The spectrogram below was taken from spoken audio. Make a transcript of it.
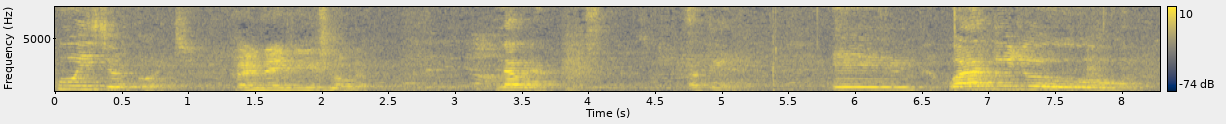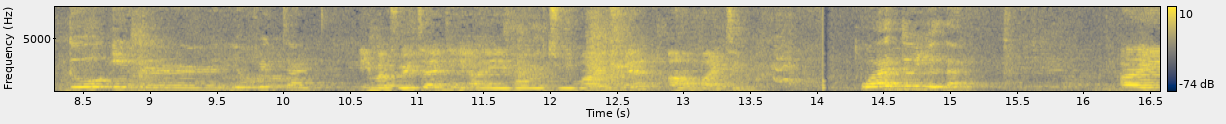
who is your coach? Her name is Laura. Laura. Yes. Okay. And what do you do in the your free time? In my free time, I go to my friend and my team. What do you like? I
